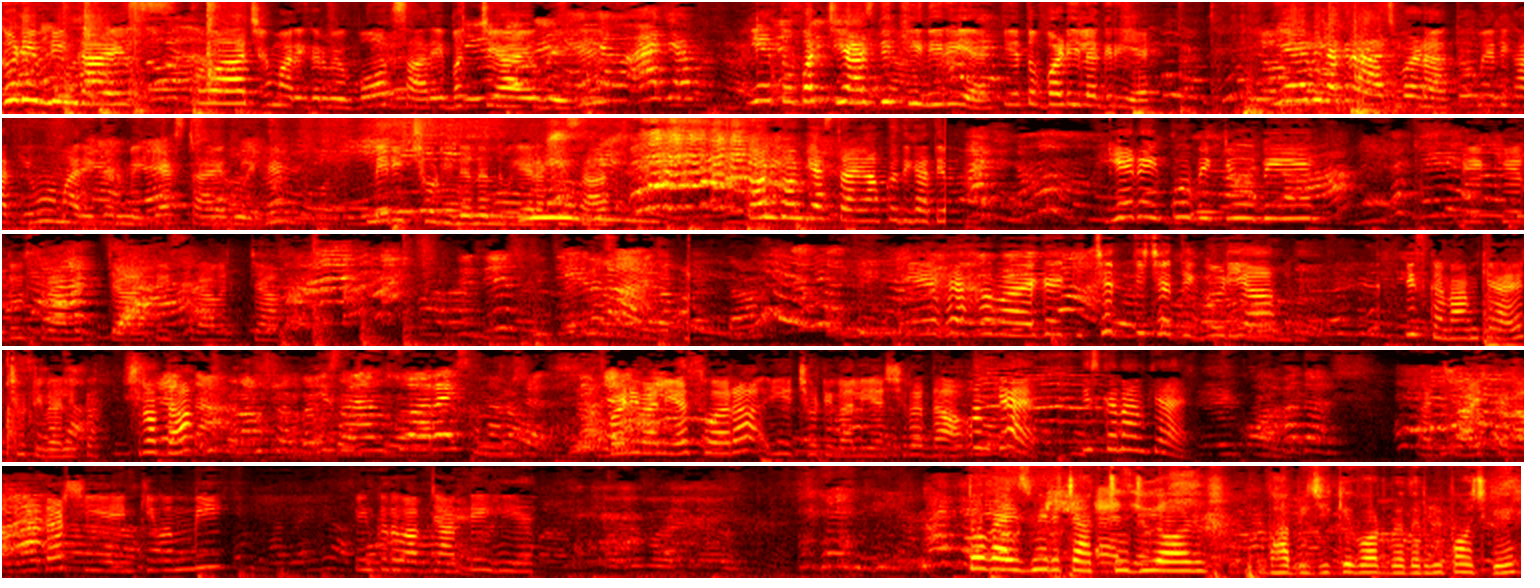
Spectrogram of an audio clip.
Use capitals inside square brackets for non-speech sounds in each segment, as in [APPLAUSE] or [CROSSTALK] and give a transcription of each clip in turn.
Good evening guys तो आज हमारे घर में बहुत सारे बच्चे आए हुए हैं। ये तो बच्ची आज दिखी नहीं रही है, ये तो बड़ी लग रही है। ये भी लग रहा है आज बड़ा। तो मैं दिखाती हूँ हमारे घर में गेस्ट आए हुए हैं। मेरी छोटी ननंद वगैरह के साथ। कौन कौन गेस्ट आए आपको दिखाती हूँ। ये रही पूबी ट्यूबी देखिए दूसरा बच्चा, तीसरा बच्चा। ये है हमारे घर की छत्ती छत्ती गुड़िया। इसका नाम क्या है? छोटी वाली का। श्रद्धा? बड़ी वाली है स्वरा ये छोटी वाली है श्रद्धा। नाम क्या है? इसका नाम क्या है? अच्छा इसका नाम आदर्श है इनकी मम्मी। इनको तो आप जानते ही है। तो गाइज़ मेरे चाचू जी और भाभी जी के गॉड ब्रदर भी पहुँच गए।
